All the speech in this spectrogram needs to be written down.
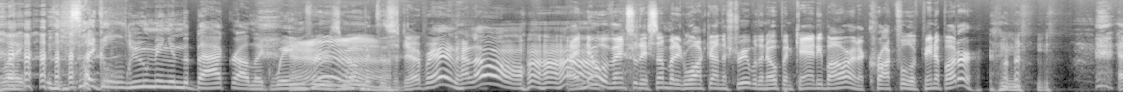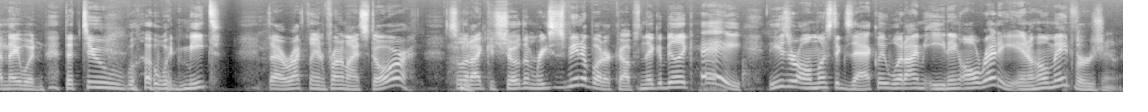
Like he's like looming in the background, like waiting for his mm. moment to step in. Hello. I knew eventually somebody'd walk down the street with an open candy bar and a crock full of peanut butter, and they would the two would meet directly in front of my store. So that I could show them Reese's peanut butter cups, and they could be like, "Hey, these are almost exactly what I'm eating already in a homemade version."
